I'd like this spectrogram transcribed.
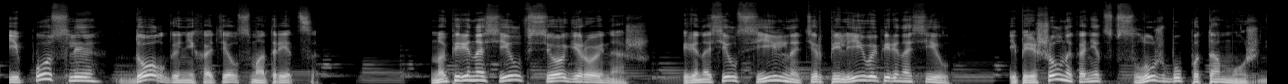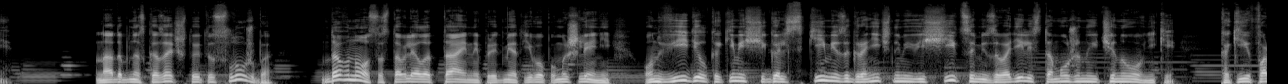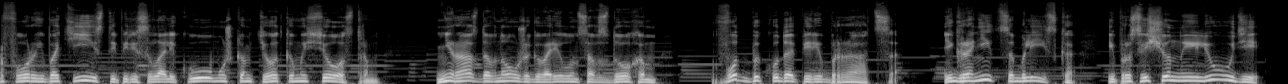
И после долго не хотел смотреться. Но переносил все герой наш. Переносил сильно, терпеливо переносил. И перешел, наконец, в службу по таможне. Надобно сказать, что эта служба давно составляла тайный предмет его помышлений. Он видел, какими щегольскими заграничными вещицами заводились таможенные чиновники, какие фарфоры и батисты пересылали кумушкам, теткам и сестрам — не раз давно уже говорил он со вздохом, вот бы куда перебраться. И граница близко, и просвещенные люди.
